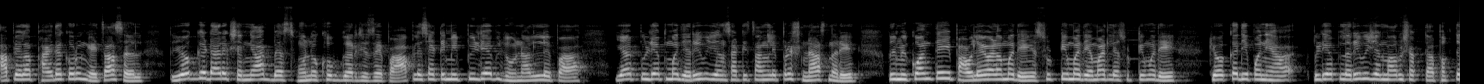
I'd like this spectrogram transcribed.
आपल्याला फायदा करून घ्यायचा असेल तर योग्य डायरेक्शनने अभ्यास होणं खूप गरजेचं आहे पहा. आपल्यासाठी मी पी डी एफ घेऊन आलेलो आहे पहा. या पी डी एफमध्ये रिव्हिजनसाठी चांगले प्रश्न असणार आहेत. तुम्ही कोणत्याही फावल्या वेळामध्ये सुट्टीमध्ये मधल्या सुट्टीमध्ये किंवा कधी पण ह्या पी डी एफला रिव्हिजन मारू शकता. फक्त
